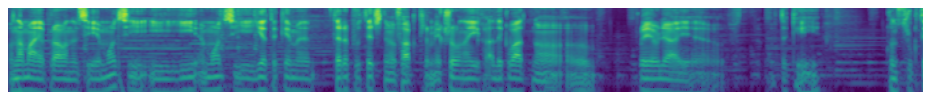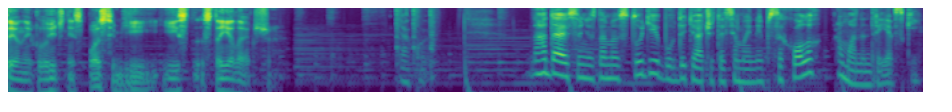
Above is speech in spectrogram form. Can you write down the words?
вона має право на всі емоції, і її емоції є такими терапевтичними факторами. Якщо вона їх адекватно е, проявляє в такий конструктивний екологічний спосіб, їй, їй стає легше. Дякую. Нагадаю, сьогодні з нами в студії був дитячий та сімейний психолог Роман Андрієвський.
